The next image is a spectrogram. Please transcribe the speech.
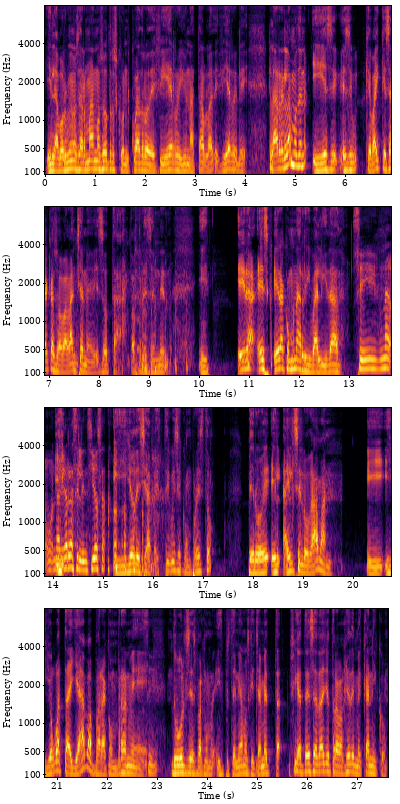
y la volvimos a armar nosotros con cuadro de fierro y una tabla de fierro. Y le, la arreglamos de y ese, ese que va y que saca su avalancha nuevesota para y era, es, era como una rivalidad. Sí, una, una Y- guerra silenciosa. Y yo decía, este güey se compró esto, pero e-, él, a él se lo daban. Y, y yo batallaba para comprarme Sí. dulces, para comprar- y pues teníamos que echarme. Fíjate, a esa edad yo trabajé de mecánico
